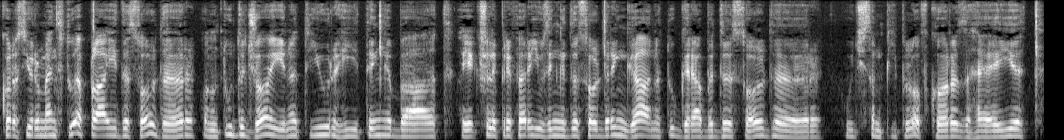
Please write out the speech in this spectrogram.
course you're meant to apply the solder onto the joint you're heating, but I actually prefer using the soldering gun to grab the solder, which some people of course hate.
